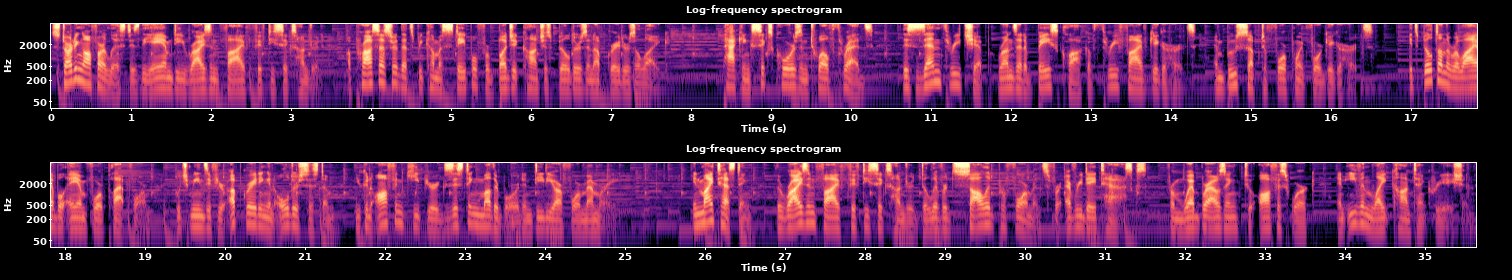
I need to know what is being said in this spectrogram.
Starting off our list is the AMD Ryzen 5 5600, a processor that's become a staple for budget conscious builders and upgraders alike. Packing 6 cores and 12 threads, this Zen 3 chip runs at a base clock of 3.5 GHz and boosts up to 4.4 GHz. It's built on the reliable AM4 platform, which means if you're upgrading an older system, you can often keep your existing motherboard and DDR4 memory. In my testing, the Ryzen 5 5600 delivered solid performance for everyday tasks, from web browsing to office work and even light content creation.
